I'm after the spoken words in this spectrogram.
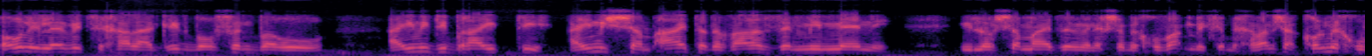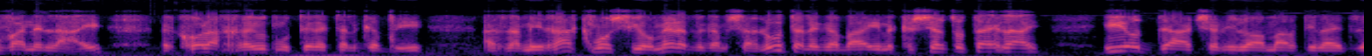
אורלי לוי צריכה להגיד באופן ברור, האם היא דיברה איתי? האם היא שמעה את הדבר הזה ממני? היא לא שמעה את זה ממני. עכשיו, מכוון- מכיוון שהכל מכוון אליי, וכל האחריות מוטלת על גבי, אז אמירה כמו שהיא אומרת, וגם שאלו אותה לגביי, היא מקשרת אותה אליי. היא יודעת שאני לא אמרתי לה את זה,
